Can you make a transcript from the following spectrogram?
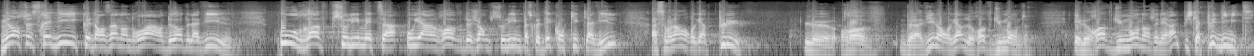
mais on se serait dit que dans un endroit en dehors de la ville, où rov psulim etza, où il y a un rov de gens psulim, parce que dès qu'on quitte la ville, à ce moment-là, on regarde plus le rov de la ville, on regarde le rov du monde. Et le rov du monde en général, puisqu'il n'y a plus de limite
